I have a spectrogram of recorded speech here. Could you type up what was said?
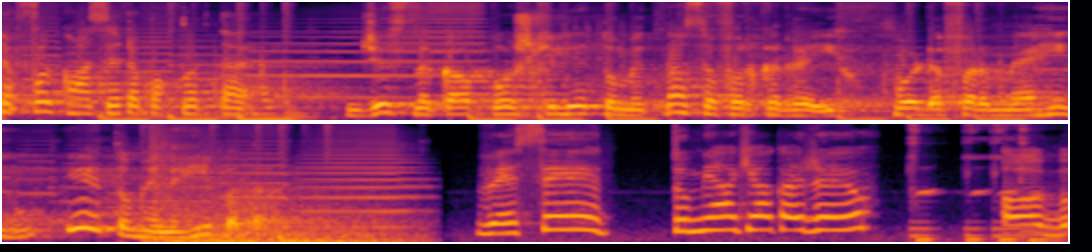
डफर कहाँ से टपक पड़ता है। जिस नकाब नकाबपोश के लिए तुम इतना सफ़र कर रही हो वो डफर मैं ही हूँ ये तुम्हें नहीं पता। वैसे तुम यहाँ क्या कर रहे हो? अब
